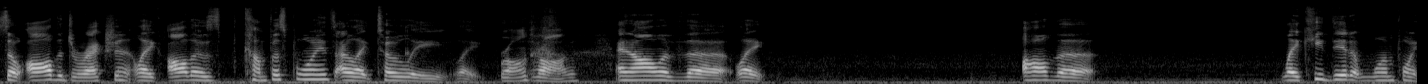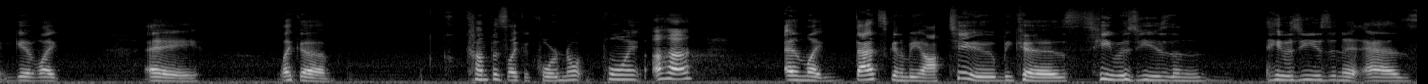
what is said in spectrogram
So all the direction like all those compass points are like totally like Wrong. wrong. And all of the like all the like he did at one point give like a like a compass like a coordinate point Uh huh. and like that's gonna be off too because he was using he was using it as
